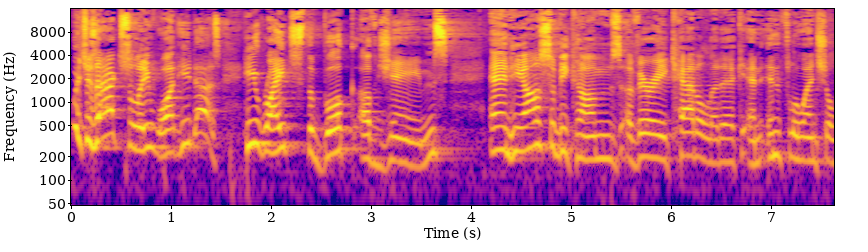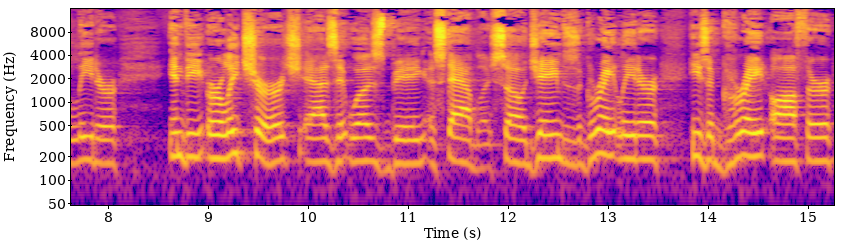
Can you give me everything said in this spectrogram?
Which is actually what he does. He writes the book of James, and he also becomes a very catalytic and influential leader in the early church as it was being established. So, James is a great leader. He's a great author.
